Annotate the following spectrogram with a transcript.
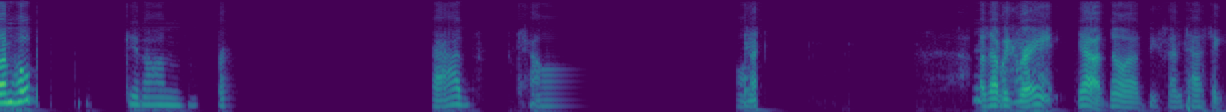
So I'm hoping to get on Brad's count. Oh, that'd be great. Yeah, no, that'd be fantastic.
